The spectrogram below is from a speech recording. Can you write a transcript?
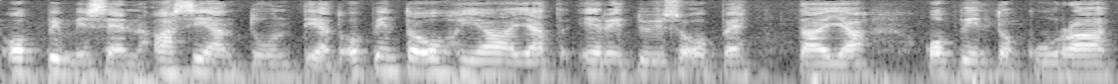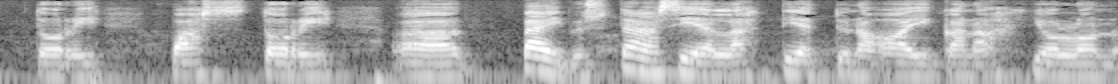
oppimisen asiantuntijat, opintoohjaajat, erityisopettaja, opintokuraattori, pastori, päivystää siellä tiettynä aikana, jolloin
